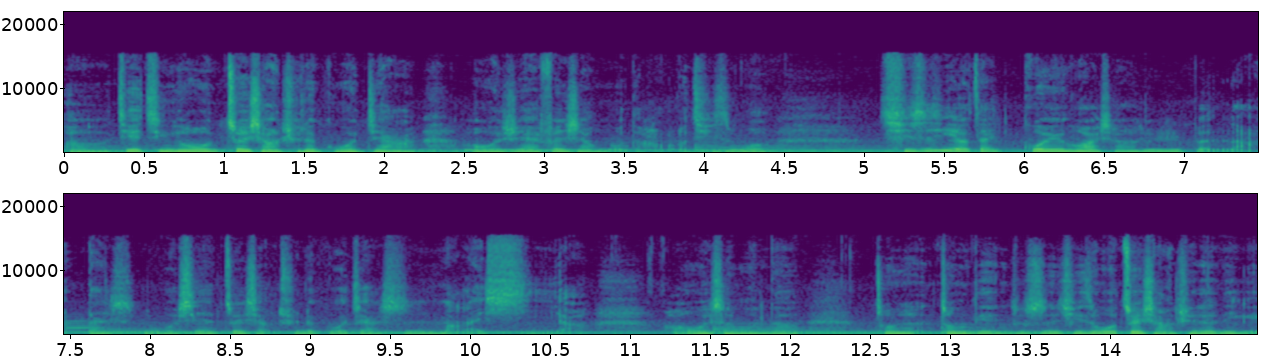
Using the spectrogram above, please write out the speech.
呃解禁后最想去的国家，好，我现在分享我的好了。其实我其实也有在规划想要去日本啦，但是我现在最想去的国家是马来西亚。好，为什么呢？重重点就是，其实我最想去的那个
